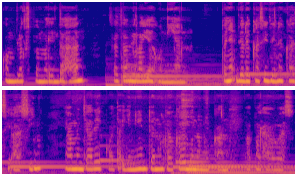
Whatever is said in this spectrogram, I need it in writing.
kompleks pemerintahan, serta wilayah hunian. Banyak delegasi-delegasi asing yang mencari kota ini dan gagal menemukan papar hawas.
